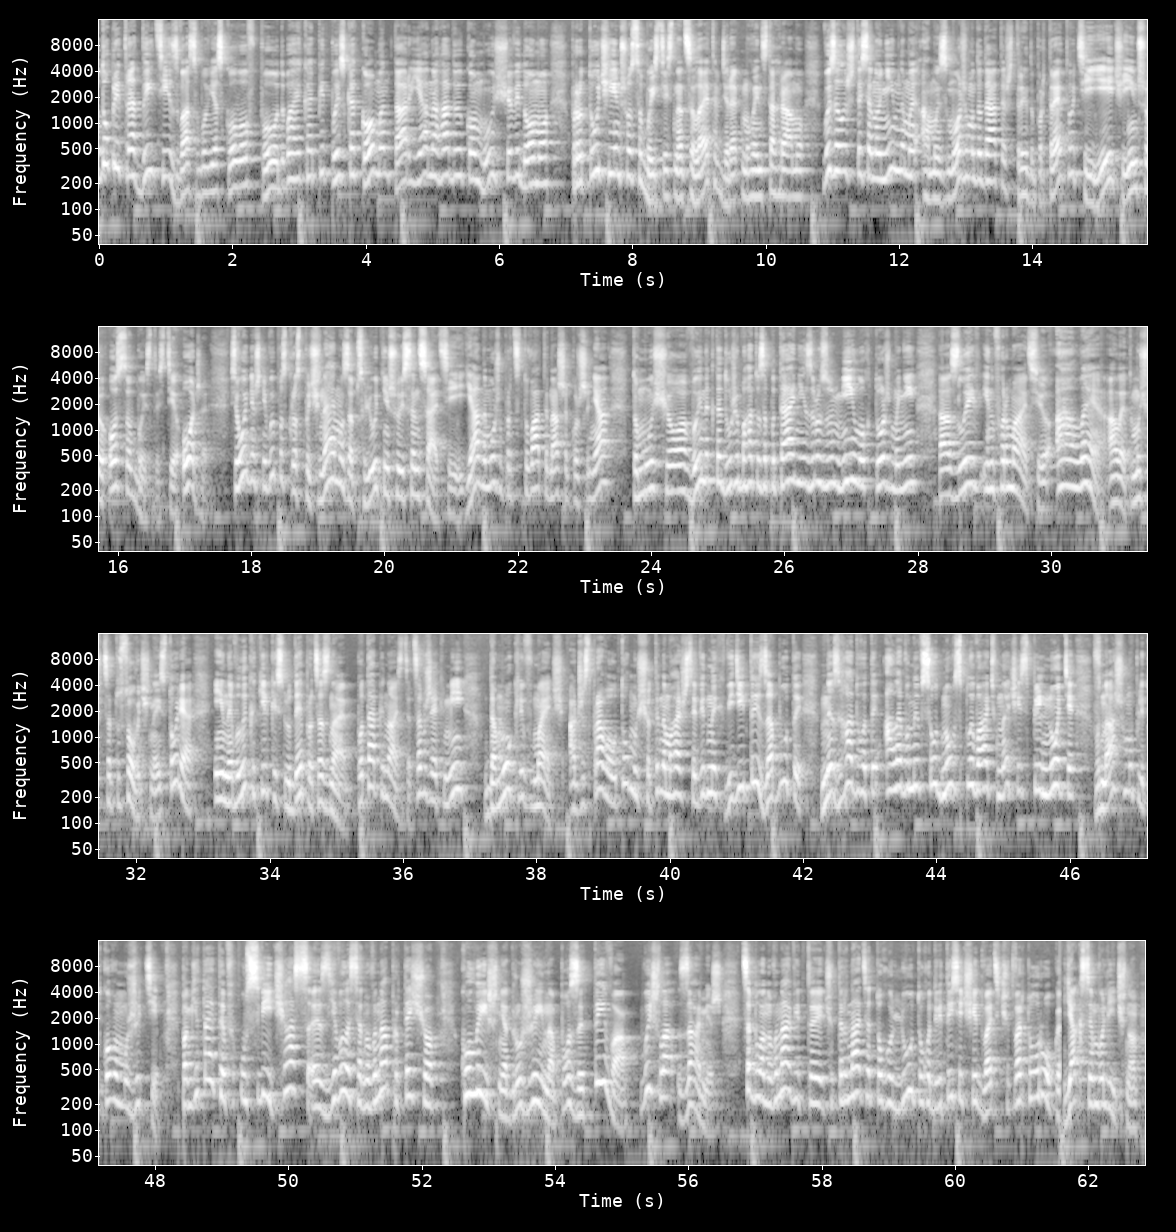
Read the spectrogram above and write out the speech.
По добрій традиції з вас обов'язково вподобайка, підписка, коментар. Я нагадую кому що відомо про ту чи іншу особистість. Надсилайте в директ мого інстаграму. Ви залишитесь анонімними, а ми зможемо додати штрих до портрету цієї чи іншої особистості. Отже, сьогоднішній випуск розпочинаємо з абсолютнішої сенсації. Я не можу процитувати наше кошеня, тому що виникне дуже багато запитань і зрозуміло, хто ж мені а, злив інформацію. Але, але, тому що це тусовочна історія, і невелика кількість людей про це знає. Потап і Настя, це вже як мій дамоклів меч. Адже справа у тому, що ти намагаєшся від них відійти, забути, не згадувати, але вони все одно вспливають в нашій спільноті, в нашому плітковому житті. Пам'ятаєте, у свій час е, з'явилася новина про те, що колишня дружина позитива вийшла заміж. Це була новина від е, 14 лютого 2024 року. Як символічно.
